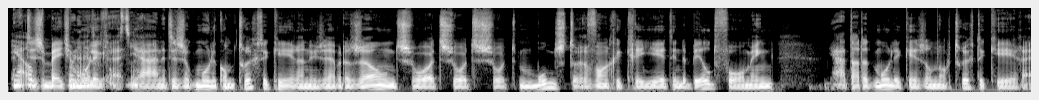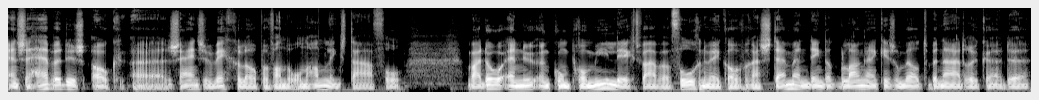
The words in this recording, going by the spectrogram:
Ja, het is een beetje moeilijk. Ja, en het is ook moeilijk om terug te keren nu. Ze hebben er zo'n soort, soort, soort monster van gecreëerd in de beeldvorming. Ja, dat het moeilijk is om nog terug te keren. En ze hebben dus ook, eh, zijn ze weggelopen van de onderhandelingstafel. Waardoor er nu een compromis ligt waar we volgende week over gaan stemmen. En ik denk dat het belangrijk is om wel te benadrukken. De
